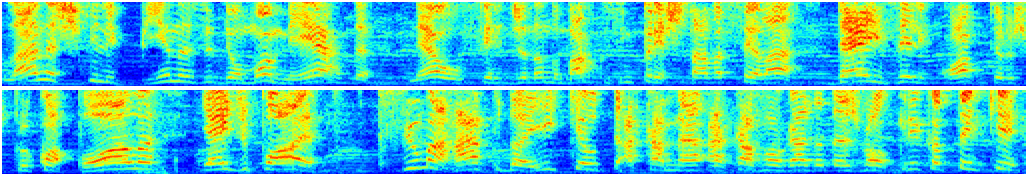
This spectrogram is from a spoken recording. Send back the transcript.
lá nas Filipinas, e deu uma merda, né? O Ferdinando Marcos emprestava, sei lá, 10 helicópteros pro Coppola, e aí, tipo, ó, filma rápido aí que eu, a, a cavalgada das Valkyrias que eu tenho que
